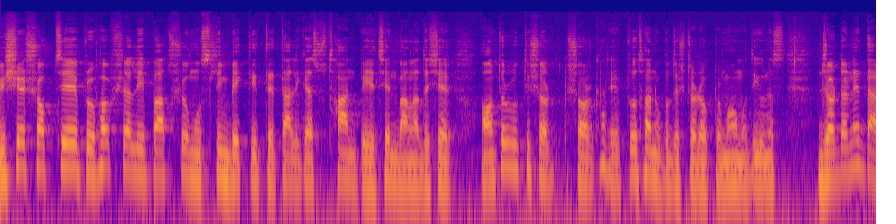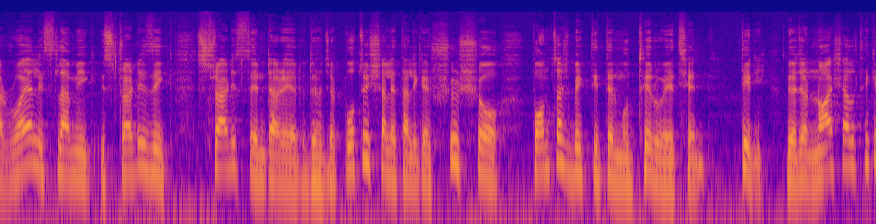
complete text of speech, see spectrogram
বিশ্বের সবচেয়ে প্রভাবশালী পাঁচশো মুসলিম ব্যক্তিত্বের তালিকায় স্থান পেয়েছেন বাংলাদেশের অন্তর্ভুক্তি সরকারের প্রধান উপদেষ্টা ডক্টর মোহাম্মদ ইউনুস। জর্ডানের the royal Islamic strategic studies সেন্টারের দুই সালে তালিকায় শীর্ষ পঞ্চাশ ব্যক্তিত্বের মধ্যে রয়েছেন। তিনি। দু হাজার নয় সাল থেকে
